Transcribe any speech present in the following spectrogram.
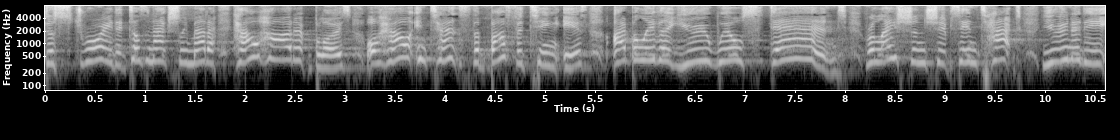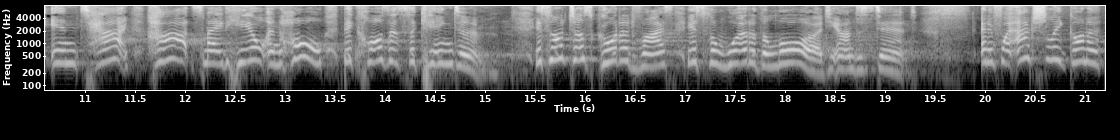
destroyed. It doesn't actually matter how hard it blows or how intense the buffeting is. I believe that you will stand. Relationships intact, unity intact, hearts made heal and whole because it's the kingdom. It's not just good advice, it's the word of the Lord, you understand? And if we're actually going to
